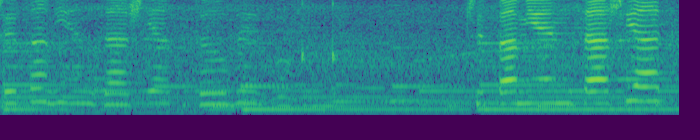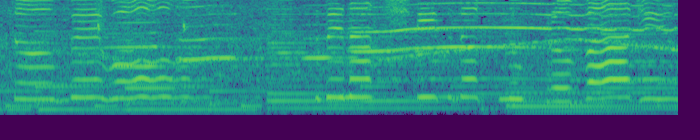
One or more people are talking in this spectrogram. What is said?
Czy pamiętasz jak to było? Czy pamiętasz jak to było? Gdy nas świt do snu prowadził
